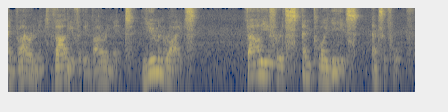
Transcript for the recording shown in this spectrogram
environment, value for the environment, human rights, value for its employees, and so forth.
